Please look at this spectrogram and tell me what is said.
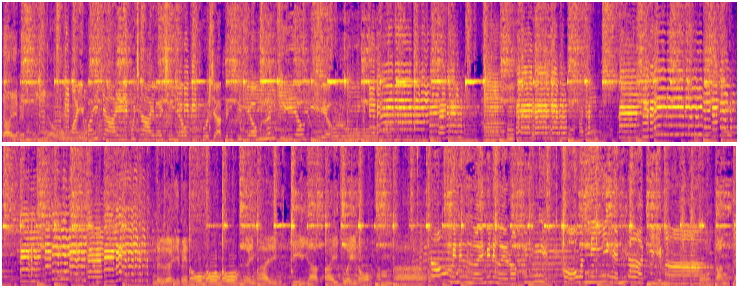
ใจแน่นเหนียวไม่ไว้ใจผู้ชายเลยเชียวกลัวจะเป็นเขียวเหมือนเขียวเขียวรู้เหนื่อยไหมน้องน้องน้องเหนื่อยไหมพี่อยากไปช่วยน้องทำนาน้องไม่เหนื่อยไม่เหนื่อยหรอกพี่ขอวันนี้เห็นหน้าพี่มาก็ตั้งใจ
